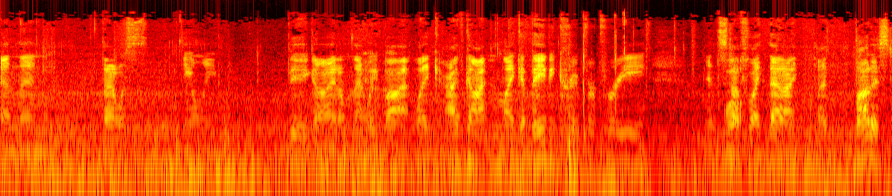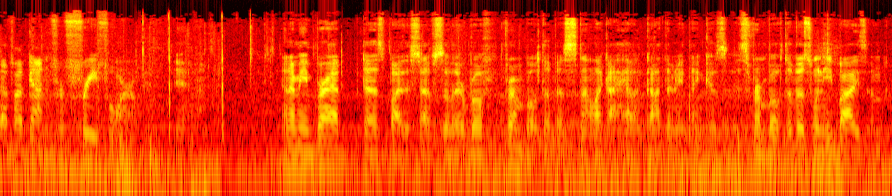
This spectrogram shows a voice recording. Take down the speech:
and then that was the only big item that we bought. Like I've gotten like a baby crib for free and stuff Well- like that. I, I bought his stuff I've gotten for free for him. Yeah. And I mean, Brad does buy the stuff, so they're both from both of us. It's not like I haven't got them anything because it's from both of us when he buys them.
